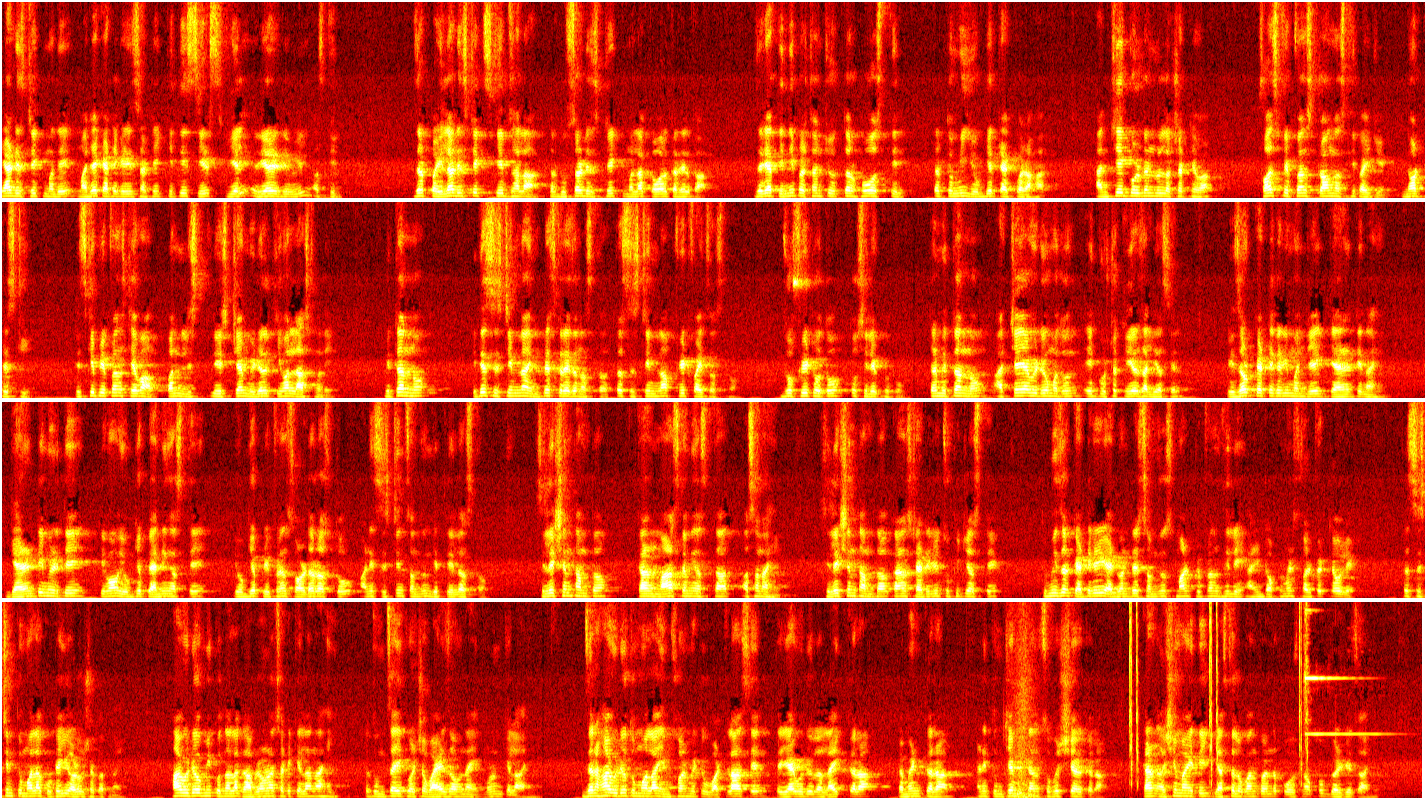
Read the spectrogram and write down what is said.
या डिस्ट्रिक्टमध्ये माझ्या कॅटेगरीसाठी किती सीट्स रिअल रिअलिटिव्हली असतील? जर पहिला डिस्ट्रिक्ट स्किप झाला तर दुसरा डिस्ट्रिक्ट मला कवर करेल का? जर या तिन्ही प्रश्नांची उत्तर हो असतील तर तुम्ही योग्य ट्रॅकवर आहात. आणखी एक गोल्डन रूल लक्षात ठेवा. फर्स्ट प्रिफरन्स स्ट्रॉंग असली पाहिजे नॉट रिस्की रिस्की प्रिफरन्स ठेवा पण लिस्ट लिस्टच्या मिडल किंवा लास्टमध्ये मित्रांनो इथे सिस्टीमला इम्प्रेस करायचं नसतं तर सिस्टीमला फिट व्हायचं असतं. जो फिट होतो तो सिलेक्ट होतो. तर मित्रांनो आजच्या या व्हिडिओमधून एक गोष्ट क्लिअर झाली असेल. रिझर्व कॅटेगरी म्हणजे गॅरंटी नाही. गॅरंटी मिळते तेव्हा योग्य प्लॅनिंग असते योग्य प्रिफरन्स ऑर्डर असतो आणि सिस्टीम समजून घेतलेलं असतं. सिलेक्शन थांबतं कारण मार्क्स कमी असतात असं नाही. सिलेक्शन थांबतं कारण स्ट्रॅटेजी चुकीची असते. तुम्ही जर कॅटेगरी ॲडव्हान्टेज समजून स्मार्ट प्रिफरन्स दिले आणि डॉक्युमेंट्स परफेक्ट ठेवले तर सिस्टीम तुम्हाला कुठेही अडवू शकत नाही. हा व्हिडिओ मी कोणाला घाबरवण्यासाठी केला नाही तर तुमचा एक वर्ष वाया जाऊ नये म्हणून केला आहे. जर हा व्हिडिओ तुम्हाला इन्फॉर्मेटिव्ह वाटला असेल तर या व्हिडिओला लाईक करा कमेंट करा आणि तुमच्या मित्रांसोबत शेअर करा. कारण अशी माहिती जास्त लोकांपर्यंत पोहोचणं खूप गरजेचं आहे.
